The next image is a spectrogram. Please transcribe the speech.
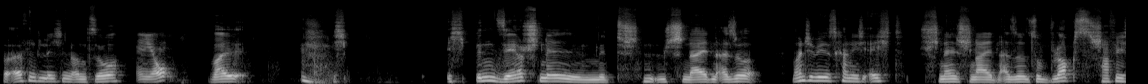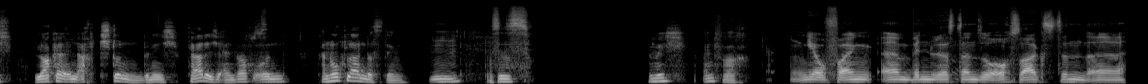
veröffentlichen und so. Jo. Weil ich, ich bin sehr schnell mit Schneiden. Also manche Videos kann ich echt schnell schneiden. Also so Vlogs schaffe ich locker in acht Stunden. Bin ich fertig einfach und kann hochladen das Ding. Mhm. Das ist für mich einfach. Ja, vor allem, ähm, wenn du das dann so auch sagst, dann äh,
